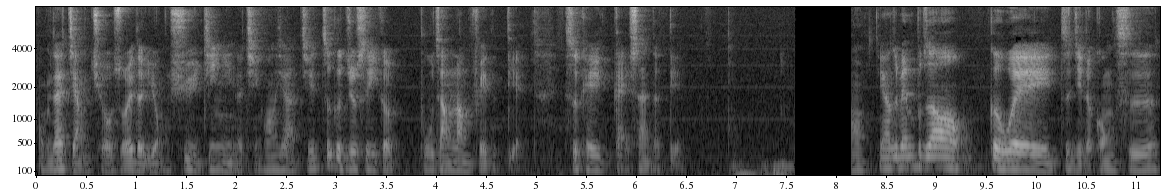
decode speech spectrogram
我们在讲求所谓的永续经营的情况下，其实这个就是一个铺张浪费的点，是可以改善的点。哦，听到这边不知道各位自己的公司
